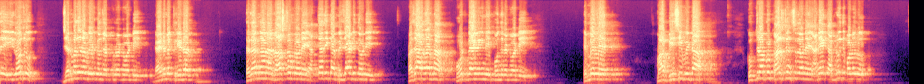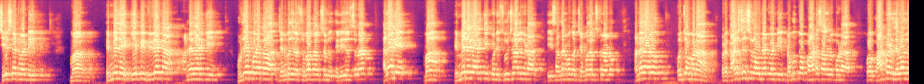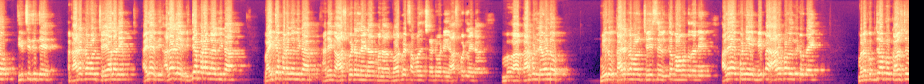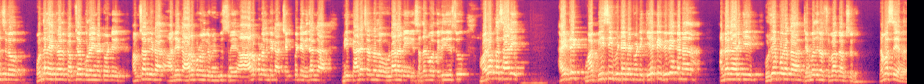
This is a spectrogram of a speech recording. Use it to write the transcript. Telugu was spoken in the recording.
అయితే ఈ రోజు జన్మదిన వేడుకలు జరుపుకున్నటువంటి డైనమిక్ లీడర్ తెలంగాణ రాష్ట్రంలోనే అత్యధిక మెజార్టీ తోటి ప్రజాదరణ ఓట్ బ్యాంకింగ్ని పొందినటువంటి ఎమ్మెల్యే మా బీసీ బిడ్డ కుబ్దురాపూర్ కాన్స్టిట్యున్సీలోనే అనేక అభివృద్ధి పనులు చేసినటువంటి మా ఎమ్మెల్యే కేపీ వివేక అన్నగారికి హృదయపూర్వక జన్మదిన శుభాకాంక్షలు తెలియజేస్తున్నా. అలాగే మా ఎమ్మెల్యే గారికి కొన్ని సూచనలు కూడా ఈ సందర్భంగా చెప్పదలుచుకున్నాను. అన్నగారు కొంచెం మన మన కాన్స్టిట్యూన్సీలో ఉన్నటువంటి ప్రభుత్వ పాఠశాలను కూడా కార్పొరేట్ లెవెల్లో తీర్చిదిద్దే కార్యక్రమాలు చేయాలని అలాగే అలాగే విద్యాపరంగా గిట వైద్యపరంగా గిట అనేక హాస్పిటల్ అయినా మన గవర్నమెంట్ సంబంధించినటువంటి హాస్పిటల్ అయినా కార్పొరేట్ లెవెల్లో మీరు కార్యక్రమాలు చేస్తే ఇంకా బాగుంటుందని అలాగే కొన్ని మీపై ఆరోపణలు గిట్ట ఉన్నాయి. మన కుబ్దులాపూర్ కాన్స్టిట్యున్సీలో వందల ఎకరాలు కబ్జాకు గురైనటువంటి అంశాలు గిట అనేక ఆరోపణలు వినిపిస్తున్నాయి. ఆ ఆరోపణలు గిట చెక్ పెట్టే విధంగా మీ కార్యాచరణలో ఉండాలని ఈ సందర్భంగా తెలియజేస్తూ మరొకసారి హైడ్రిక్ మా బీసీ బిడ్డ అయినటువంటి కేపీ వివేకన అన్నగారికి హృదయపూర్వక జన్మదిన శుభాకాంక్షలు. నమస్తే అన్న.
